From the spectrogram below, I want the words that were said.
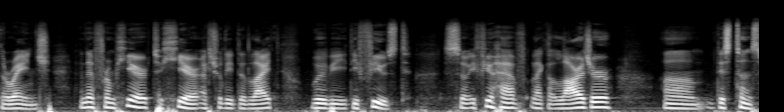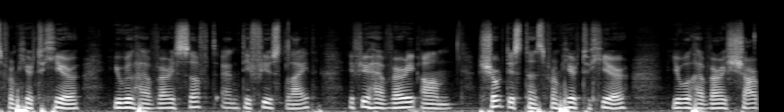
the range. And then from here to here actually the light will be diffused so if you have like a larger um, distance from here to here you will have very soft and diffused light. If you have very um, short distance from here to here you will have very sharp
